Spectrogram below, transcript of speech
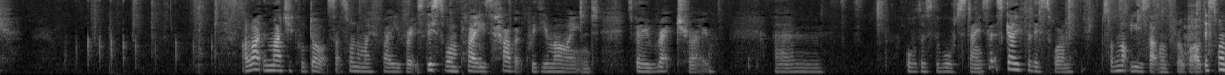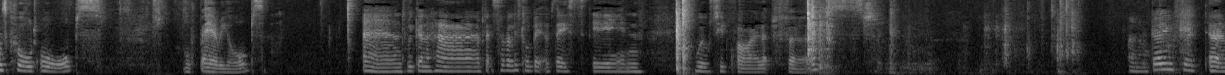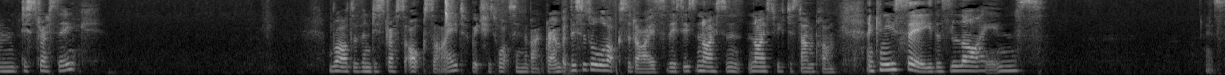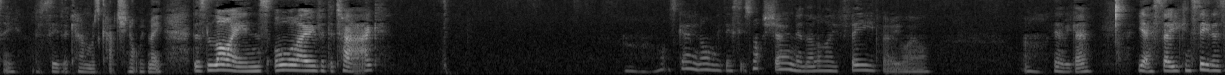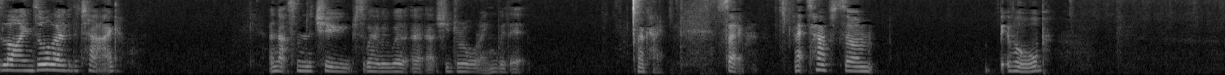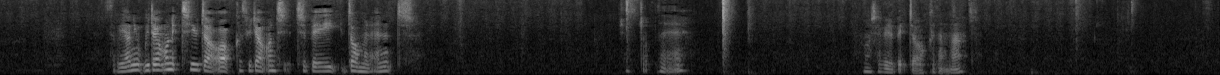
I like the magical dots. That's one of my favourites. This one plays havoc with your mind. It's very retro. Um, or there's the water stains. Let's go for this one. So I've not used that one for a while. This one's called Orbs, or Fairy Orbs. And we're going to have, let's have a little bit of this in Wilted Violet first. And I'm going for um, Distress ink rather than distress oxide, which is what's in the background. But this is all oxidized. This is nice and nice to stamp on. And can you see there's lines? Let's see. See if the camera's catching up with me. There's lines all over the tag. Oh, what's going on with this? It's not showing me the live feed very well. Oh, there we go. Yes, yeah, so you can see there's lines all over the tag and that's from the tubes where we were uh, actually drawing with it. Okay, so let's have some bit of orb. So we only we don't want it too dark because we don't want it to be dominant. Just up there. Might have it a bit darker than that.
